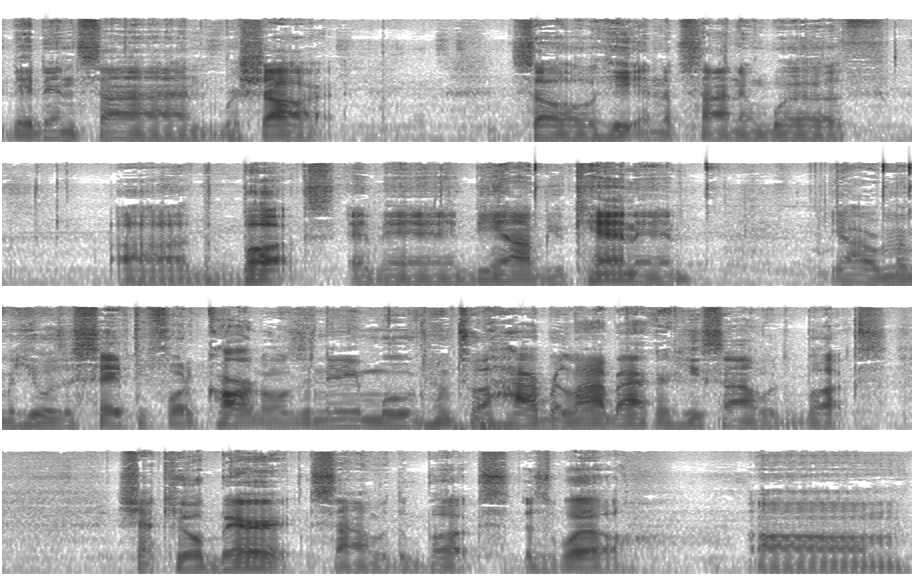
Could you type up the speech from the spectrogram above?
they didn't sign Rashad. So he ended up signing with uh, the Bucs, and then Deone Bucannon. Y'all remember he was a safety for the Cardinals, and then they moved him to a hybrid linebacker. He signed with the Bucs. Shaquille Barrett signed with the Bucs as well. Um,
